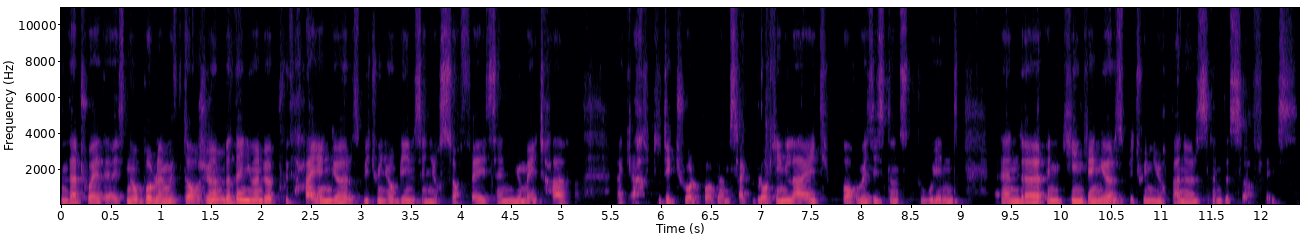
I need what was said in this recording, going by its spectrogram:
In that way, there is no problem with torsion, but then you end up with high angles between your beams and your surface, and you might have like architectural problems like blocking light, poor resistance to wind, and, uh, and kink angles between your panels and the surface.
